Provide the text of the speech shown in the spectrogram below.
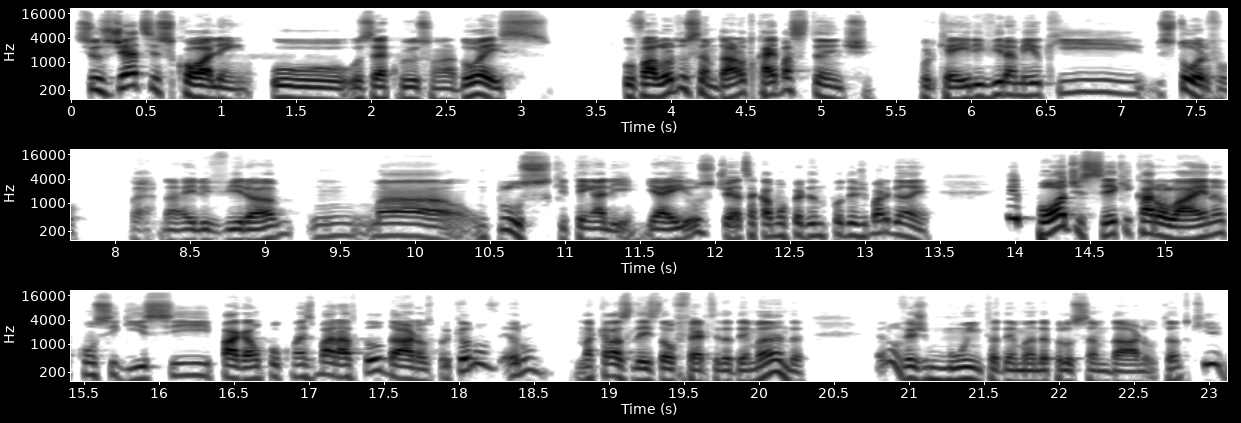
Se os Jets escolhem o, o Zach Wilson na 2, o valor do Sam Darnold cai bastante. Porque aí ele vira meio que estorvo. É. Né? Ele vira uma, um plus que tem ali. E aí os Jets acabam perdendo poder de barganha. E pode ser que Carolina conseguisse pagar um pouco mais barato pelo Darnold, porque eu não, eu não, naquelas leis da oferta e da demanda, eu não vejo muita demanda pelo Sam Darnold, tanto que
